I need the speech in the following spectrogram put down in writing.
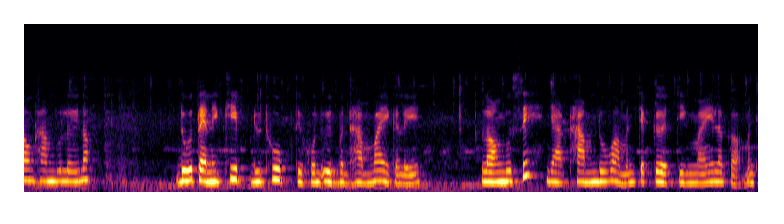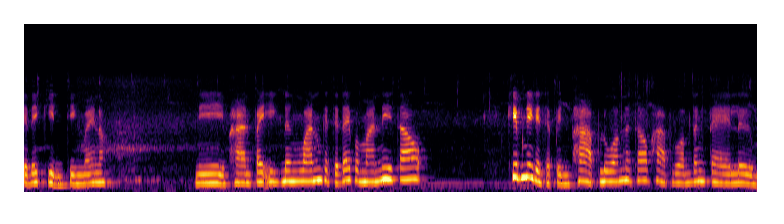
ลองทำดูเลยเนาะดูแต่ในคลิป YouTube ที่คนอื่นเพิ่นทำไว้ก็เลย ลองดูสิอยากทำดูว่ามันจะเกิดจริงไหมแล้วก็มันจะได้กลิ่นจริงไหมเนาะ นี่ผ่านไปอีกหนึ่งวันก็จะได้ประมาณนี้เจ้า คลิปนี้ก็จะเป็นภาพรวมนะเจ้าภาพรวมตั้งแต่เริ่ม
